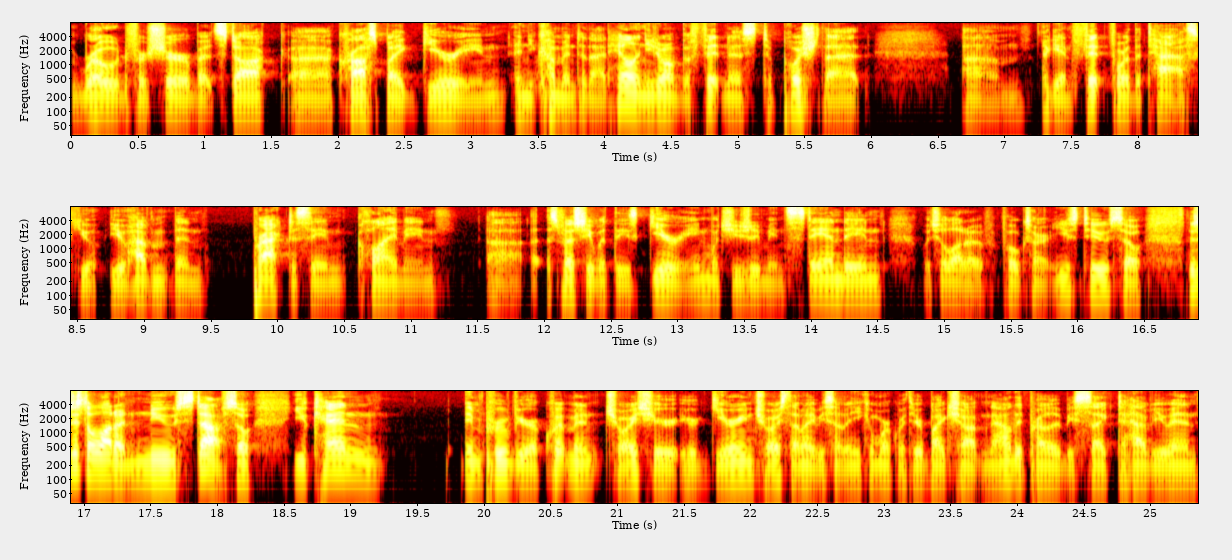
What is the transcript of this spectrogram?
road for sure, but stock uh, cross bike gearing and you come into that hill and you don't have the fitness to push that, um, again, fit for the task, you, you haven't been practicing climbing. Uh, especially with these gearing, which usually means standing, which a lot of folks aren't used to. So there's just a lot of new stuff. So you can improve your equipment choice, your your gearing choice. That might be something you can work with your bike shop now. They'd probably be psyched to have you in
